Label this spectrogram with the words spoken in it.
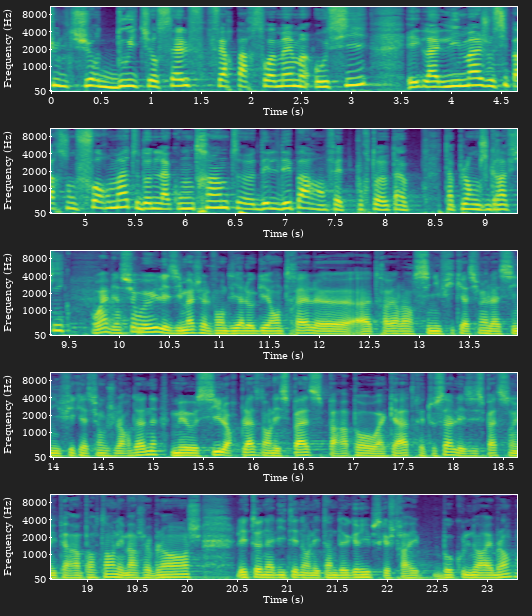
culture do it yourself, faire par soi-même aussi, et l'image aussi par son format te donne la contrainte euh, dès le départ en fait pour ta, ta, ta planche graphique. Ouais, bien sûr, oui, les images elles vont dialoguer entre elles euh, à travers leur signification et la signification que je leur donne, mais aussi leur place dans l'espace par rapport au A4 et tout ça. Les espaces sont hyper importants, les marges blanches, les tonalités dans les teintes de gris parce que je travaille beaucoup le noir et blanc,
